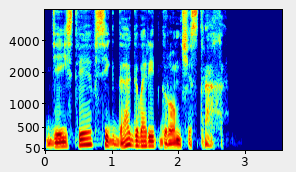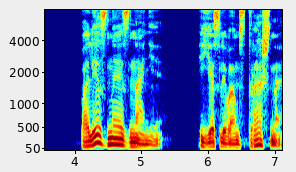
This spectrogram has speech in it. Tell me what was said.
Действие всегда говорит громче страха. Полезное знание. Если вам страшно,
